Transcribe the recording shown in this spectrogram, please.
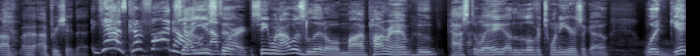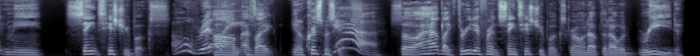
I, I appreciate that. Yeah, it's kind of fun. See, I used that to part. see when I was little. My parent, who passed Uh-huh. away a little over twenty years ago, would get me Saints history books. Oh, really? Um, as like you know Christmas gifts. yeah. So I had like three different Saints history books growing up that I would read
